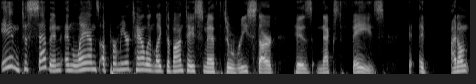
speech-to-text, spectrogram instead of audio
into seven and lands a premier talent like DeVonta Smith to restart his next phase. It, it I don't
